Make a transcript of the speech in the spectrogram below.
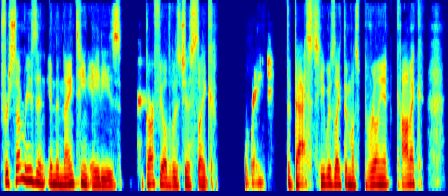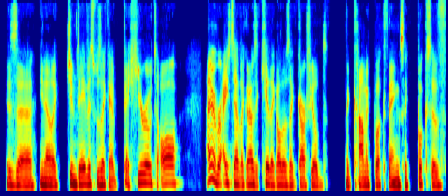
For some reason, in the 1980s, Garfield was just like The rage. the best. He was like the most brilliant comic. Is uh, you know, like Jim Davis was like a, a hero to all. I remember I used to have like when I was a kid, like all those like Garfield like comic book things, like books of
